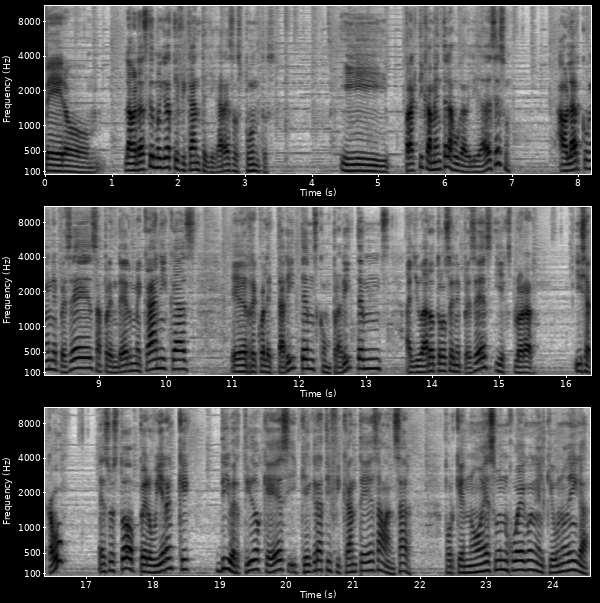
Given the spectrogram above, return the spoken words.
Pero la verdad es que es muy gratificante llegar a esos puntos. Y prácticamente la jugabilidad es eso. Hablar con NPCs, aprender mecánicas, eh, recolectar ítems, comprar ítems, ayudar a otros NPCs y explorar. Y se acabó. Eso es todo. Pero vieran qué divertido que es y qué gratificante es avanzar. Porque no es un juego en el que uno diga,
